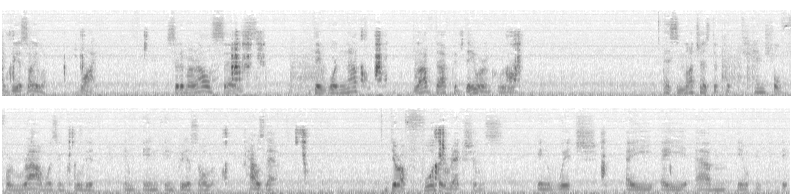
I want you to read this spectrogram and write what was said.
in Bria Olam? Why? So the Maharal says they were not Lav Dafka they were included as much as the potential for Ra was included in, in, in Bria Olam. How's that? There are four directions in which a a um, in, it,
